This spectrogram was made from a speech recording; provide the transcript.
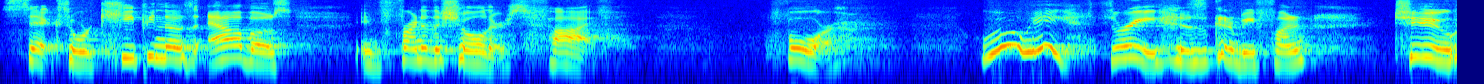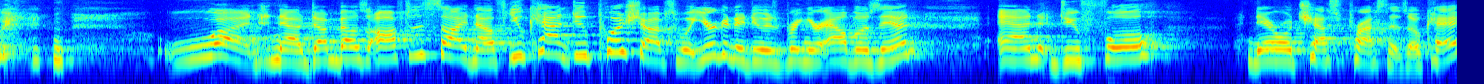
6. So we're keeping those elbows in front of the shoulders. 5, 4, woo-wee, 3. This is going to be fun. 2, one. Now dumbbells off to the side. Now if you can't do push-ups, what you're gonna do is bring your elbows in and do full narrow chest presses, okay?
